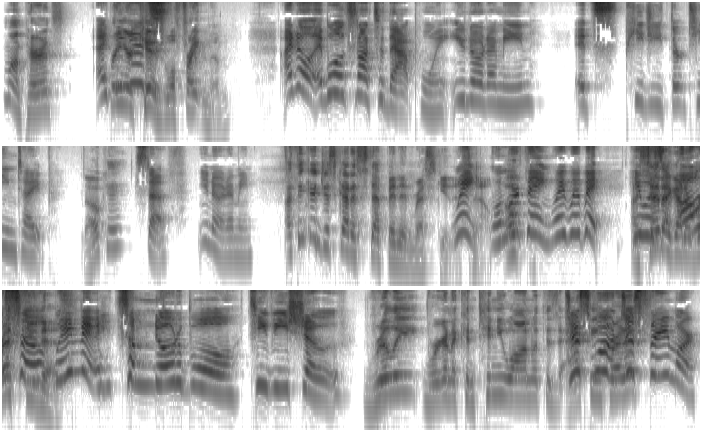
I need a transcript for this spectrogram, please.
Come on, parents. I Bring your kids, we'll frighten them. I don't. Well, it's not to that point. You know what I mean? It's PG thirteen type Okay. stuff. You know what I mean? I think I just gotta step in and rescue this Wait, now. one more Oh, thing. Wait, wait, wait. I He said was I gotta also rescue this. wait a minute. Some notable TV show. Really? We're gonna continue on with his Just acting one. credits? Just three more.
